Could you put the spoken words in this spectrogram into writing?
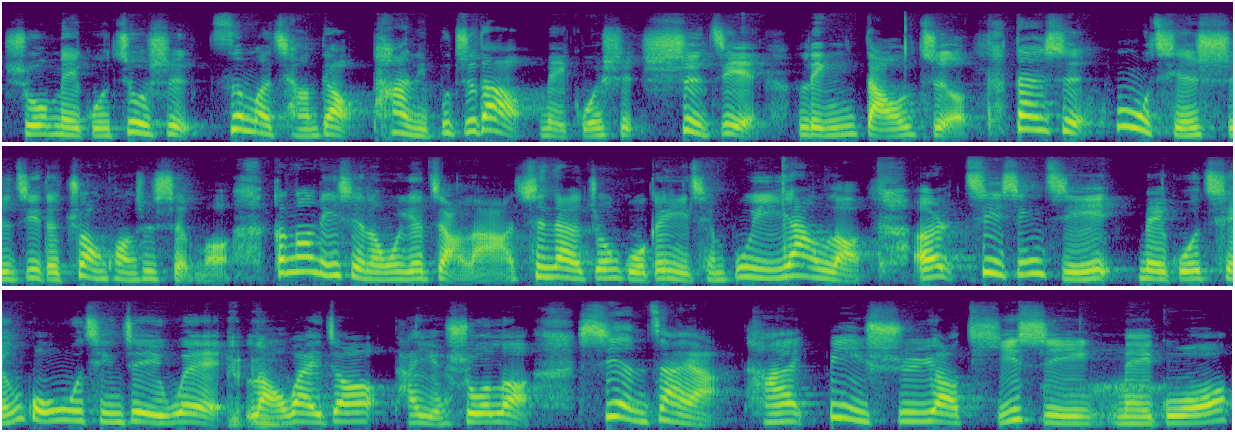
说美国就是这么强调，怕你不知道，美国是世界领导者。但是目前实际的状况是什么？刚刚李显龙也讲了啊，现在的中国跟以前不一样了。而季新吉，美国前国务卿这一位老外交，他也说了，现在啊，他必须要提醒美国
